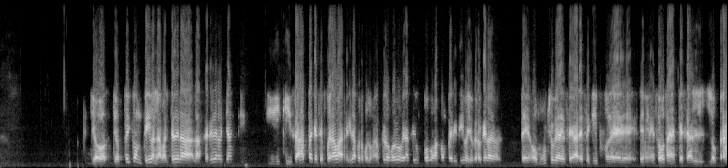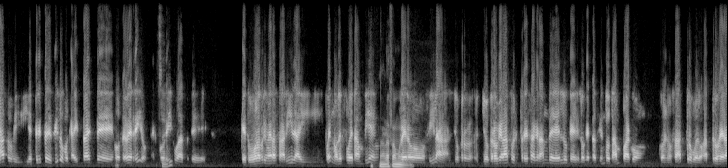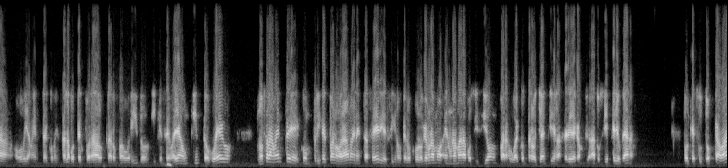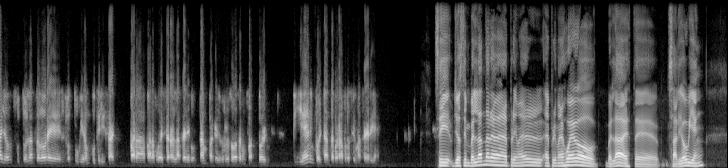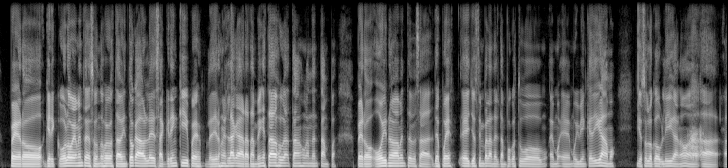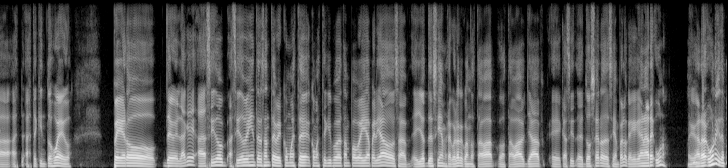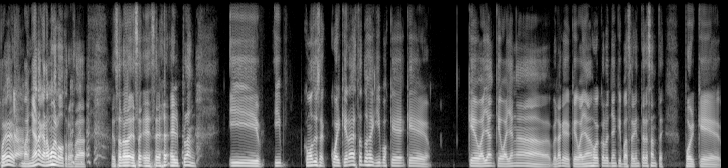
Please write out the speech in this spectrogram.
yo, yo estoy contigo en la parte de la, la serie de los Yankees y quizás hasta que se fuera barrida, pero por lo menos que los juegos hubieran sido un poco más competitivos. Yo creo que la- dejó mucho que desear ese equipo de, de Minnesota, en especial los brazos, y, y es triste decirlo porque ahí está este José Berrío, el Sí. boricua, eh, que tuvo la primera salida y pues no le fue tan bien. No le fue muy bien. pero sí la yo creo yo creo que la sorpresa grande es lo que lo que está haciendo Tampa con, con los Astros porque los Astros eran obviamente al comenzar la postemporada los claros favoritos y que se vayan a un quinto juego no solamente complica el panorama en esta serie sino que los coloca en una en una mala posición para jugar contra los Yankees en la serie de campeonato si es que ellos ganan porque sus dos caballos sus dos lanzadores los tuvieron que utilizar para, para poder cerrar la serie con Tampa que yo creo que eso va a ser un factor bien importante para la próxima serie Sí, Justin Verlander en el primer, el primer juego, ¿verdad? Este, salió bien, pero Gerrit Cole obviamente en el segundo juego estaba intocable. Zach Greinke, pues, le dieron en la cara. También estaba jugando, estaban jugando en Tampa, pero hoy nuevamente, o sea, después eh, Justin Verlander tampoco estuvo eh, eh, muy bien que digamos, y eso es lo que obliga, ¿no? A, a- este, a este quinto juego. Pero de verdad que ha sido, ha sido bien interesante ver cómo este, cómo este equipo de Tampa Bay ha peleado. O sea, ellos decían, me recuerdo que cuando estaba, cuando estaba ya eh, casi eh, 2-0, decían, pero lo que hay que ganar es uno. Hay que ganar uno y después mañana ganamos el otro. O sea, eso era, ese, ese era el plan. Y, y como tú dices, cualquiera de estos dos equipos que, que, que vayan, que vayan a, ¿verdad? Que, que vayan a jugar con los Yankees va a ser interesante porque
